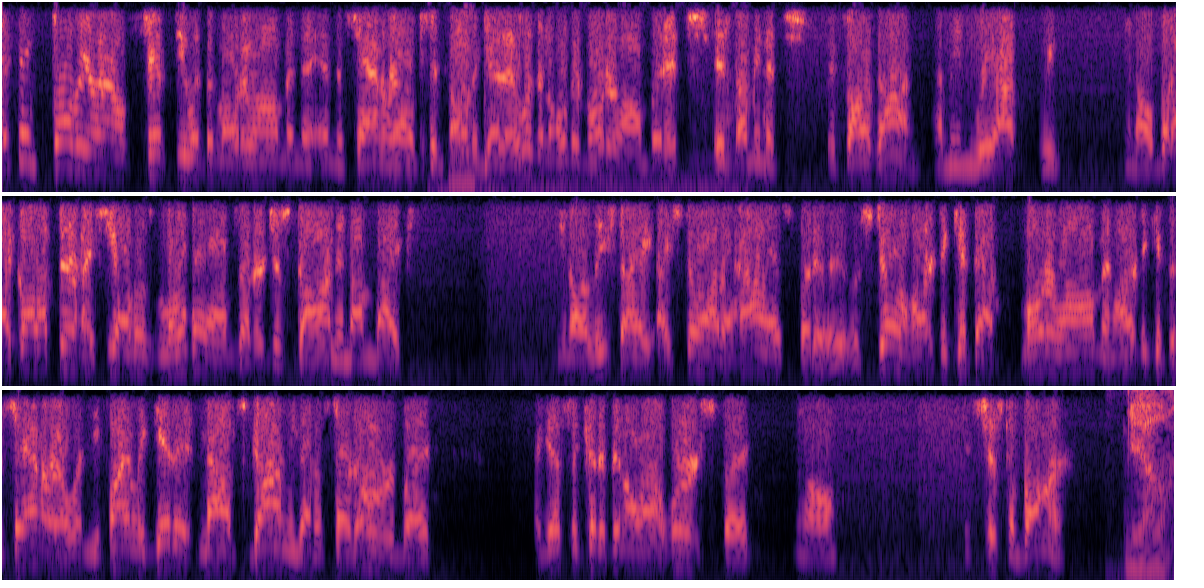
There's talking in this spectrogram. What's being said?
I think probably around 50 with the motorhome and the, and the sand rail all together. It was an older motorhome, but it's, it, I mean, it's, it's all gone. I mean, we have, we, you know, but I go up there and I see all those mobile homes that are just gone, and I'm like, you know, at least I, I still have a house, but it, it was still hard to get that motorhome and hard to get the sand rail, and you finally get it, and now it's gone, you got to start over, but I guess it could have been a lot worse, but, you know, it's just a bummer. Yeah.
